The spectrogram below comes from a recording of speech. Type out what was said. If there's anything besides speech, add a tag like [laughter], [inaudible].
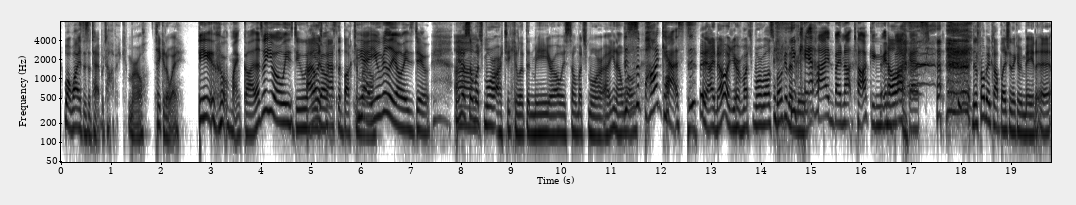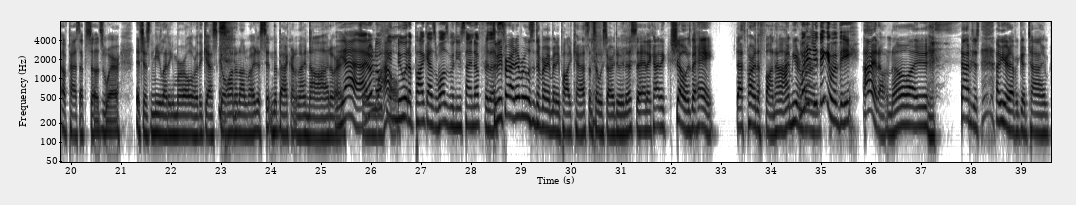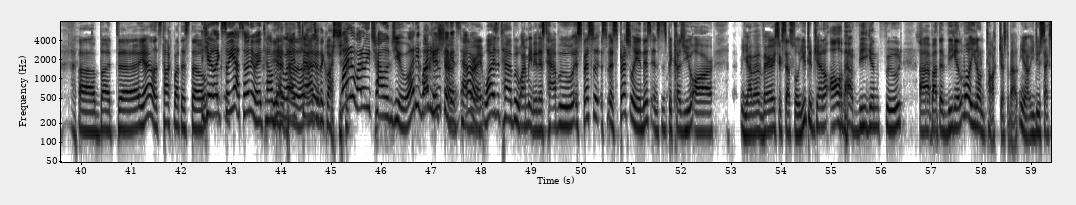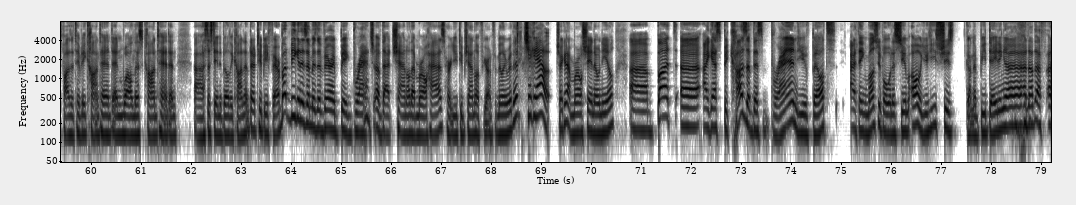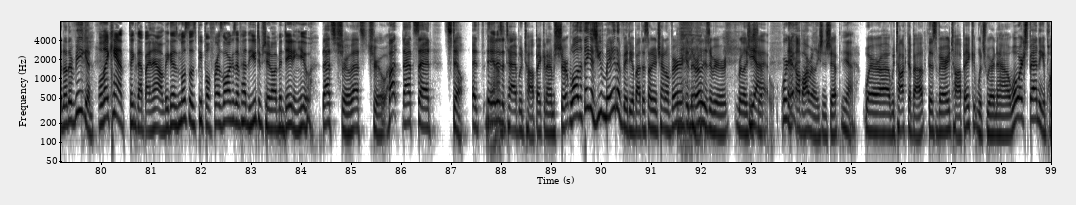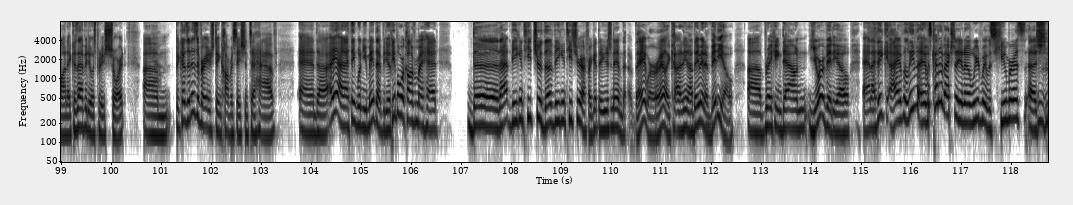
Well, why is this a taboo topic, Merle? Take it away. Be- [laughs] oh my god, that's what you always do. When I always pass the buck to Merle. Yeah, you really always do. You're just so Um, much more articulate than me. You're always so much more, uh, you know. This well, is a podcast. [laughs] I know, and you're much more well spoken than [laughs] you me. You can't hide by not talking in a Oh, podcast. There's probably a compilation that can be made uh, of past episodes where it's just me letting Merle or the guest go on and on, where I just sit in the background and I nod. Or yeah, I don't know if you knew what a podcast was when you signed up for this. To be fair, I never listened to very many podcasts until we started doing this, and it kind of shows. But hey, that's part of the fun, huh? I'm here to what learn. did you think it would be? I don't know. I. [laughs] I'm just, I'm here to have a good time. Uh, but uh, yeah, let's talk about this though. You're like, so yeah. So anyway, tell me Yeah, why tell- it's taboo. answer the question. Why do Why do we challenge you? Why do Why do Okay, you think it's taboo? All right. Why is it taboo? I mean, it is taboo, especially especially in this instance because you are you have a very successful YouTube channel all about vegan food, uh, about the vegan. Well, you don't talk just about you know you do sex positivity content and wellness content and uh, sustainability content there. To be fair, but veganism is a very big branch of that channel that Merle has, her YouTube channel. If you're unfamiliar with it, Check it out. check it out, Merle Shane O'Neal. Uh, but uh, I guess because of this brand you've built, I think most people would assume, oh, you, he's, she's gonna be dating a, another another vegan. Well, they can't think that by now because most of those people, for as long as I've had the YouTube channel, I've been dating you. That's true. That's true. But that said, still, it, it Yeah. is a taboo topic, and I'm sure. Well, the thing is, you made a video about this on your channel very in the early earliest of your [laughs] relationship, Yeah, we're gonna- of our relationship. Yeah. where uh, we talked about this very topic, which we are now, well, we're expanding upon it because that video was pretty short, um, because it is a very interesting conversation to have. And uh, yeah, and I think when you made that video, people were calling from my head. The that vegan teacher, the vegan teacher, I forget their username. They were really, you know, they made a video uh, breaking down your video, and I think I believe that it was kind of actually in a weird way, it was humorous. Uh, sh-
